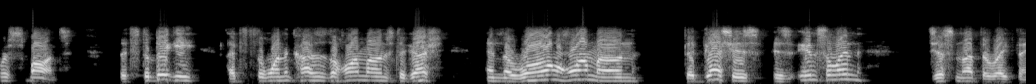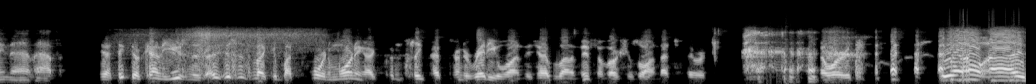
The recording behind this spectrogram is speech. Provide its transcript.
response. That's the biggie. That's the one that causes the hormones to gush, and the wrong hormone that gushes is insulin. Just not the right thing to have happen. Yeah, I think they're kind of using this. This is like about four in the morning. I couldn't sleep. I turned the radio on. They have a lot of infomercials on. That's what they were. No words. well, uh,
